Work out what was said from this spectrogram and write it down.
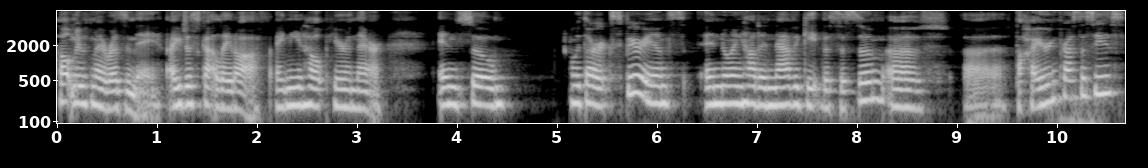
Help me with my resume. I just got laid off. I need help here and there. And so, with our experience and knowing how to navigate the system of uh, the hiring processes,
